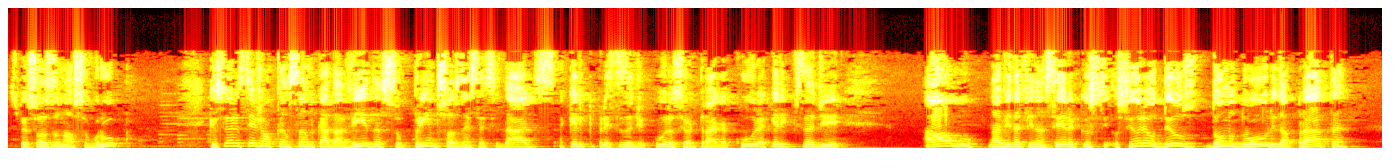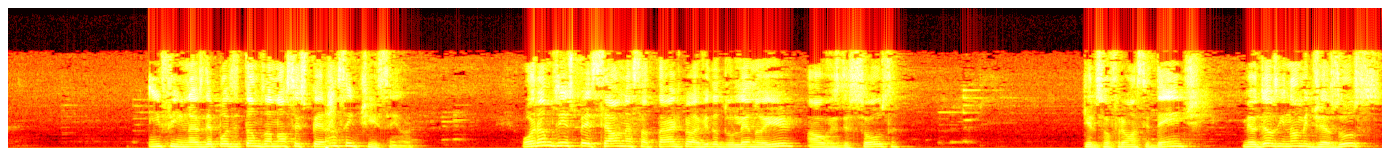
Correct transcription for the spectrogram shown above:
as pessoas do nosso grupo. Que o Senhor esteja alcançando cada vida, suprindo suas necessidades. Aquele que precisa de cura, o Senhor traga cura. Aquele que precisa de algo na vida financeira, que o Senhor é o Deus dono do ouro e da prata. Enfim, nós depositamos a nossa esperança em Ti, Senhor. Oramos em especial nessa tarde pela vida do Lenoir Alves de Souza, que ele sofreu um acidente meu Deus, em nome de Jesus,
